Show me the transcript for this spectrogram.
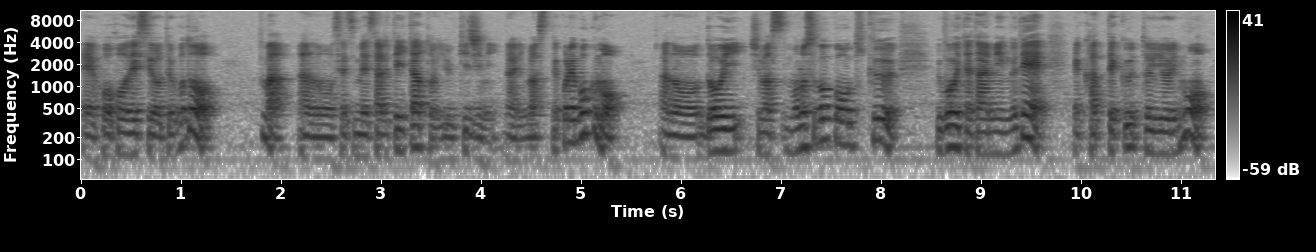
え、方法ですよということを、まあ、あの説明されていたという記事になります。でこれ僕もあの同意しますものすごく大きく動いたタイミングで買っていくというよりも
